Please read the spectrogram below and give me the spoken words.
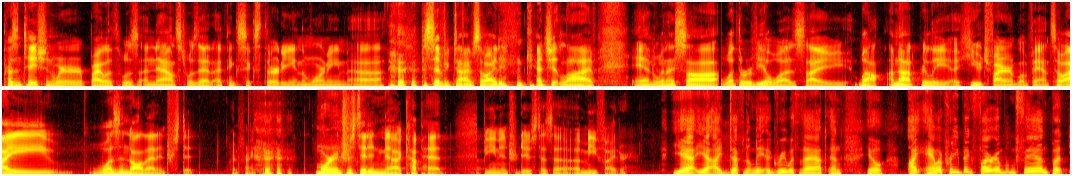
presentation where Byleth was announced was at I think 6:30 in the morning uh, Pacific time, so I didn't catch it live. And when I saw what the reveal was, I well, I'm not really a huge Fire Emblem fan, so I wasn't all that interested, quite frankly. More interested in uh, Cuphead being introduced as a, a Mii fighter. Yeah, yeah, I definitely agree with that. And, you know, I am a pretty big Fire Emblem fan, but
